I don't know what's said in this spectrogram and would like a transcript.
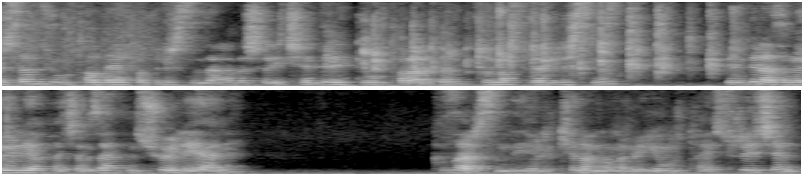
İsterseniz yumurtalı da yapabilirsiniz arkadaşlar. İçine direkt yumurtaları kırıp fırına sürebilirsiniz. Ben birazdan öyle yapacağım. Zaten şöyle yani. Kızarsın diye öyle kenarlarına böyle yumurtayı süreceğim.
